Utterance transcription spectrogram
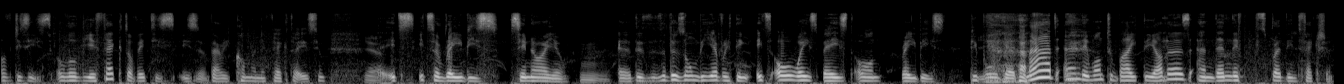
of disease, although the effect of it is, is a very common effect, I assume. Yeah. It's, it's a rabies scenario. Mm. Uh, the, the, the, zombie everything, it's always based on rabies. People yeah. get mad and they want to bite the others and then they spread the infection.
